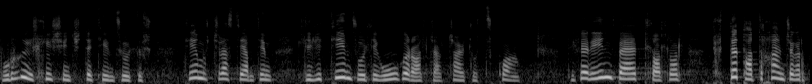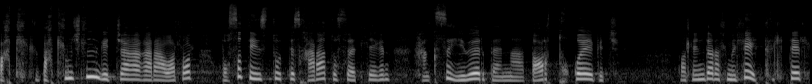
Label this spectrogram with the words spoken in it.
бүрэн эрхийн шинжтэй тийм зүйл биш. Тийм учраас ям тийм легитим зүйлийг үүгээр олж авч байгаа гэж үзэхгүй байна. Тэгэхээр энэ байдал бол тэгтээ тодорхой хэмжээгээр батламжлна гэж байгаагаараа бол бусад институтээс хараад ус байдлыг нь хангасан хിവэр байна. Дордохгүй гэж бол энэ дээр бол нэлээд ихтэй л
